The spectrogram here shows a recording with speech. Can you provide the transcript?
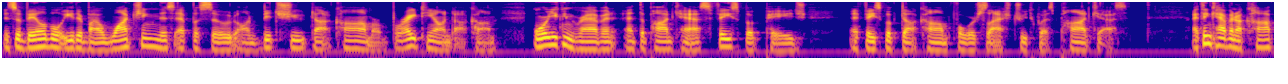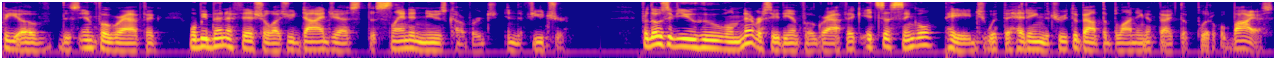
It's available either by watching this episode on bitchute.com or brighteon.com, or you can grab it at the podcast Facebook page at facebook.com forward slash truthquest podcast. I think having a copy of this infographic will be beneficial as you digest the slanted news coverage in the future. For those of you who will never see the infographic, it's a single page with the heading The Truth About the Blinding Effect of Political Bias.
